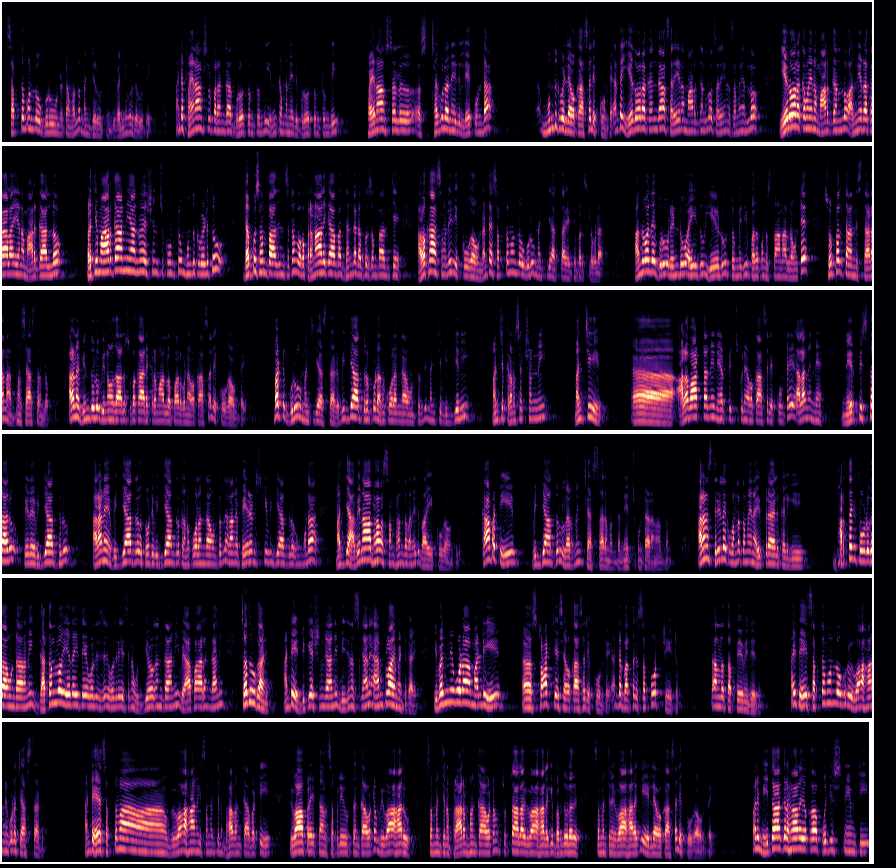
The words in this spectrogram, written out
సప్తమంలో గురువు ఉండటం వల్ల మంచి జరుగుతుంది. ఇవన్నీ కూడా జరుగుతాయి. అంటే ఫైనాన్షియల్ పరంగా గ్రోత్ ఉంటుంది ఇన్కమ్ అనేది గ్రోత్ ఉంటుంది. ఫైనాన్షియల్ స్ట్రగుల్ అనేది లేకుండా ముందుకు వెళ్ళే అవకాశాలు ఎక్కువ ఉంటాయి. అంటే ఏదో రకంగా సరైన మార్గంలో సరైన సమయంలో ఏదో రకమైన మార్గంలో అన్ని రకాలైన మార్గాల్లో ప్రతి మార్గాన్ని అన్వేషించుకుంటూ ముందుకు వెళుతూ డబ్బు సంపాదించడం ఒక ప్రణాళికాబద్ధంగా డబ్బు సంపాదించే అవకాశం అనేది ఎక్కువగా ఉంది అంటే సప్తమంలో గురువు మంచి చేస్తాడు ఎట్టి పరిస్థితులు కూడా. అందువల్లే గురువు రెండు ఐదు ఏడు తొమ్మిది పదకొండు స్థానాల్లో ఉంటే సుఫలితాన్ని ఇస్తాడని అర్థం శాస్త్రంలో. అలానే విందులు వినోదాలు శుభ కార్యక్రమాల్లో పాల్గొనే అవకాశాలు ఎక్కువగా ఉంటాయి. బట్ గురువు మంచి చేస్తాడు. విద్యార్థులకు కూడా అనుకూలంగా ఉంటుంది. మంచి విద్యని మంచి క్రమశిక్షణని మంచి అలవాట్లన్నీ అలవాట్లని నేర్పించుకునే అవకాశాలు ఎక్కువ ఉంటాయి అలానే నే నేర్పిస్తారు పేరే విద్యార్థులు. అలానే విద్యార్థులకు తోటి విద్యార్థులకు అనుకూలంగా ఉంటుంది. అలానే పేరెంట్స్కి విద్యార్థులకు కూడా మధ్య అవినాభావ సంబంధం అనేది బాగా ఎక్కువగా ఉంటుంది. కాబట్టి విద్యార్థులు లెర్నింగ్ చేస్తారని అర్థం నేర్చుకుంటారని అర్థం. అలానే స్త్రీలకు ఉన్నతమైన అభిప్రాయాలు కలిగి భర్తకి తోడుగా ఉండాలని గతంలో ఏదైతే వదిలే వదిలేసిన ఉద్యోగం కానీ వ్యాపారం కానీ చదువు కానీ అంటే ఎడ్యుకేషన్ కానీ బిజినెస్ కానీ ఎంప్లాయ్మెంట్ కానీ ఇవన్నీ కూడా మళ్ళీ స్టార్ట్ చేసే అవకాశాలు ఎక్కువ ఉంటాయి. అంటే భర్తకి సపోర్ట్ చేయటం. దానిలో తప్పేమీ లేదు. అయితే సప్తమంలో గురు వివాహాన్ని కూడా చేస్తాడు. అంటే సప్తమ వివాహానికి సంబంధించిన భావం కాబట్టి వివాహ ప్రయత్నాలు సఫలీకృతం కావటం వివాహాలు సంబంధించిన ప్రారంభం కావటం చుట్టాల వివాహాలకి బంధువుల సంబంధించిన వివాహాలకి వెళ్ళే అవకాశాలు ఎక్కువగా ఉంటాయి. మరి మిగతా గ్రహాల యొక్క పొజిషన్ ఏమిటి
